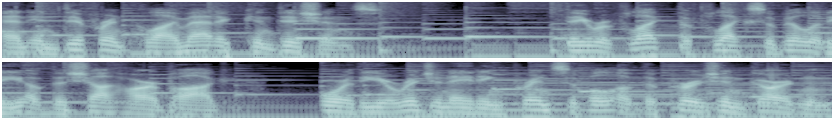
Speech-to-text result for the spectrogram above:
and in different climatic conditions. They reflect the flexibility of the Chahar Bagh, or the originating principle of the Persian garden,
